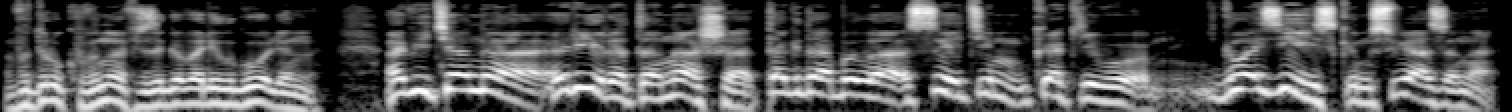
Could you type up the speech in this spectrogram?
Вдруг вновь заговорил Голин. «А ведь она, Рира-то наша, тогда была с этим, как его, Глазейском связана.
